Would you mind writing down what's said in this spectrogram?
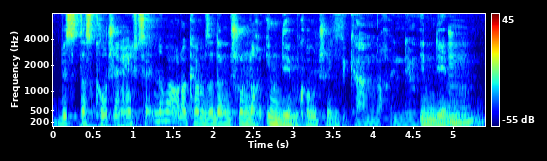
bis das Coaching eigentlich zu Ende war, oder kamen sie dann schon noch in dem Coaching? Sie kamen noch in dem In dem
